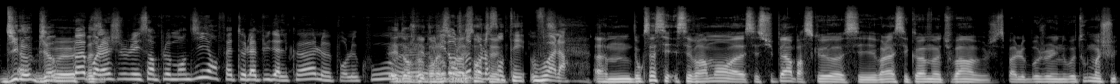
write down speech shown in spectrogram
Dis-le bien. Ouais. Bah, voilà, je l'ai simplement dit, en fait, l'abus d'alcool, pour le coup, Et dangereux pour la- et pour la dangereux pour la santé. Voilà. Euh, donc ça, c'est vraiment, euh, c'est super parce que euh, c'est voilà, c'est comme, tu vois, euh, je sais pas, le Beaujolais nouveau tout. Moi, je suis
